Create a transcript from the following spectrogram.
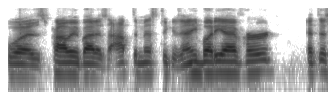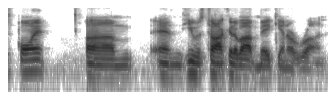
was probably about as optimistic as anybody I've heard at this point. Um, and he was talking about making a run.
